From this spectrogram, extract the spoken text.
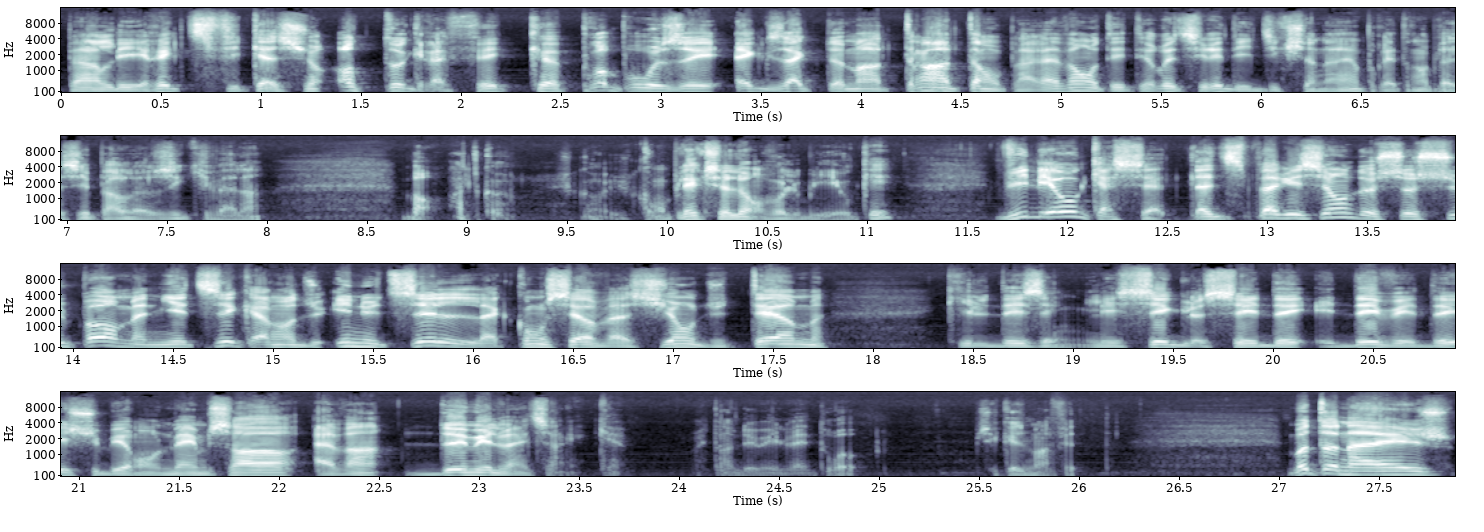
par les rectifications orthographiques proposées exactement 30 ans auparavant ont été retirés des dictionnaires pour être remplacés par leurs équivalents. Bon, en tout cas, je complexe, là, on va l'oublier, OK? Vidéocassette. La disparition de ce support magnétique a rendu inutile la conservation du terme qu'il désigne. Les sigles CD et DVD subiront le même sort avant 2025. On est en 2023. C'est quasiment fait. Motoneige.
